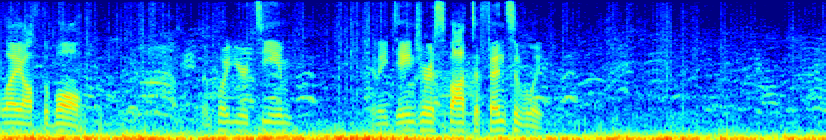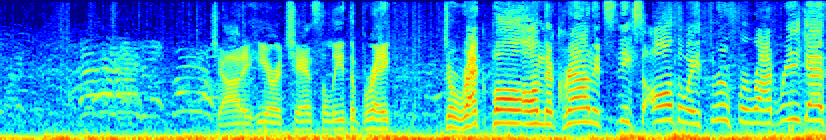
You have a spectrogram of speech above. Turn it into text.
play off the ball and put your team a dangerous spot defensively. Jada here, a chance to lead the break. Direct ball on the ground. It sneaks all the way through for Rodriguez,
